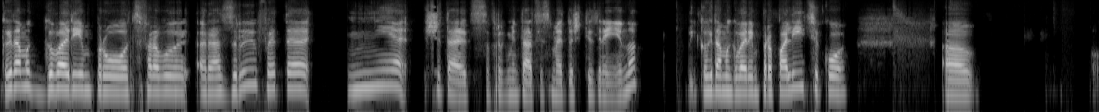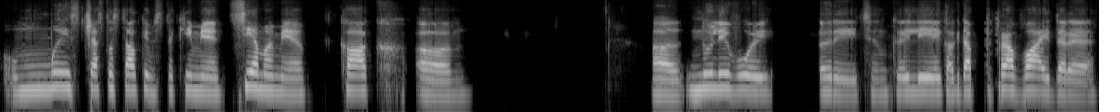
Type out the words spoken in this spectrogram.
Когда мы говорим про цифровой разрыв, это не считается фрагментацией с моей точки зрения. Но когда мы говорим про политику, э, мы часто сталкиваемся с такими темами, как эм, э, нулевой рейтинг или когда провайдеры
